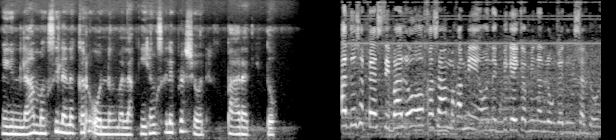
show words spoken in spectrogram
ngayon lamang sila nagkaroon ng malakihang selebrasyon para dito. Ah, doon sa festival, oo, kasama kami. O, nagbigay kami ng longganisa doon.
